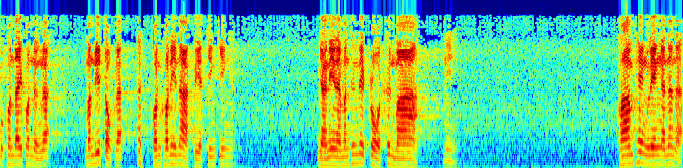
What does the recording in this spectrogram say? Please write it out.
บุคคลใดคนหนึ่งละมันวิตกแล้ว คนคนนี้น่าเกลียดจริง ๆ อย่างนี้นะมันถึงได้โกรธขึ้นมา นี่ ความเพ่งเล็งอันนั้นอะ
